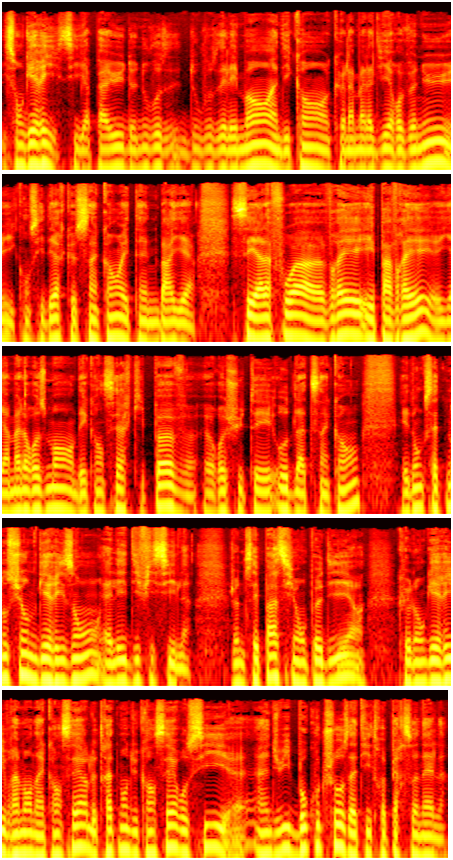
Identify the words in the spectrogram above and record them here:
ils sont guéris. S'il n'y a pas eu de nouveaux, nouveaux éléments indiquant que la maladie est revenue, ils considèrent que 5 ans était une barrière. C'est à la fois vrai et pas vrai. Il y a malheureusement des cancers qui peuvent rechuter au-delà de 5 ans. Et donc cette notion de guérison, elle est difficile. Je ne sais pas si on peut dire que l'on guérit vraiment d'un cancer. Le traitement du cancer aussi euh, induit beaucoup de choses à titre personnel.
